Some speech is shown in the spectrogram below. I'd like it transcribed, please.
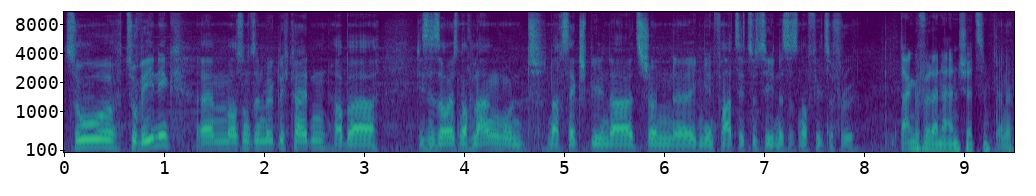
zu, zu wenig ähm, aus unseren Möglichkeiten. Aber die Saison ist noch lang und nach sechs Spielen da jetzt schon äh, irgendwie ein Fazit zu ziehen, das ist noch viel zu früh. Danke für deine Einschätzung. Gerne.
